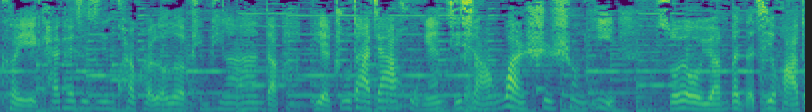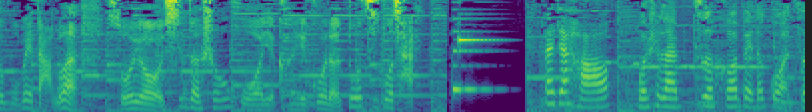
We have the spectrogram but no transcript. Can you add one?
可以开开心心、快快乐乐、平平安安的。也祝大家虎年吉祥、万事胜意，所有原本的计划都不被打乱，所有新的生活也可以过得多姿多彩。大家好，我是来自河北的果子。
